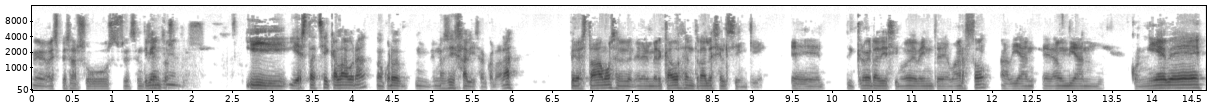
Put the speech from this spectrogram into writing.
eh, expresar sus sentimientos. Y, esta chica Laura, me acuerdo, no sé si Javi se acordará, pero estábamos en, el mercado central de Helsinki. Eh, creo que era 19-20 de marzo, habían, era un día con nieve,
